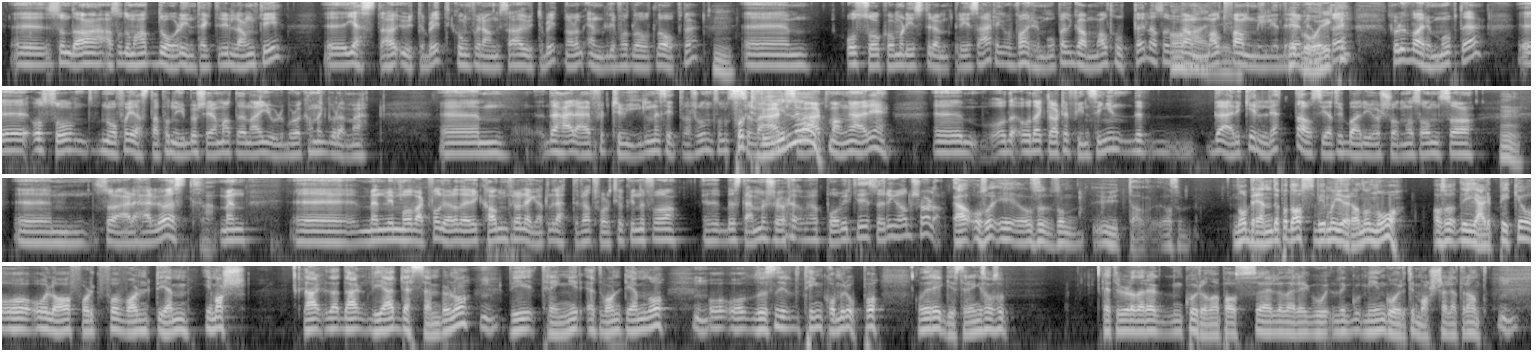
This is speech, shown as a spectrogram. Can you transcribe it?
eh, som da Altså, de har hatt dårlige inntekter i lang tid. Gjester har uteblitt, konferanser har uteblitt. Nå har de endelig fått lov til å åpne. Mm. Og så kommer de strømprisene her. Tenk å varme opp et gammelt hotell. altså Å, Gammelt familiedrevet hotell. ikke. Skal du varme opp det, eh, og så nå får gjestene på ny beskjed om at den er julebordet kan jeg glemme. Um, det her er en fortvilende situasjon som svært, svært mange er i. Um, og, det, og det er klart det fins ingen det, det er ikke lett da å si at vi bare gjør sånn og sånn, så, Mm. um, så er det her løst. Men, eh, men vi må i hvert fall gjøre det vi kan for å legge til rette for at folk skal kunne få eh, bestemme sjøl og påvirke det i større grad sjøl. Ja, også, også sånn altså, nå brenner det på dass, vi må gjøre noe nå. Altså, det hjelper ikke å, å la folk få varmt hjem i mars. Det er, det er, vi er desember nå, vi trenger et varmt hjem nå. Og, og det ting kommer oppå, og det registreres altså, jeg tror det der koronapass, eller der, min går ut i mars eller et eller annet.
